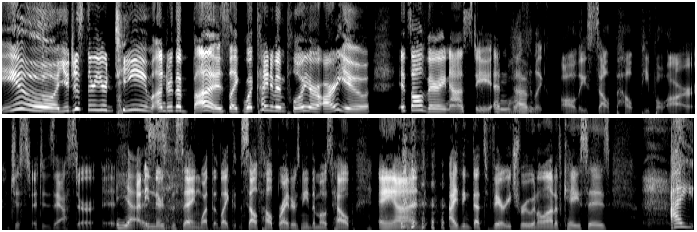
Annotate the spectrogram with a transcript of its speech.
ew you just threw your team under the bus like what kind of employer are you it's all very nasty and Well, I um, feel like all these self-help people are just a disaster. Yeah. I mean, there's the saying what that like self-help writers need the most help, and I think that's very true in a lot of cases. I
